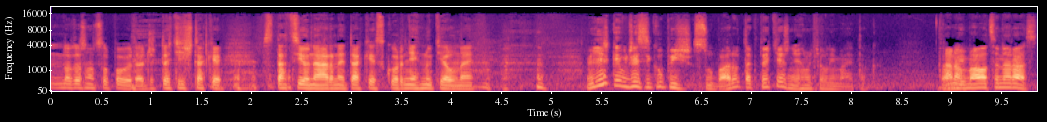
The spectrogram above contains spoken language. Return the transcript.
No to som chcel povedať, že to je tiež také stacionárne, také skôr nehnuteľné. Vidíš, kebyže si kúpiš Subaru, tak to je tiež nehnuteľný majetok. Tam Áno. by mala cena rásť.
